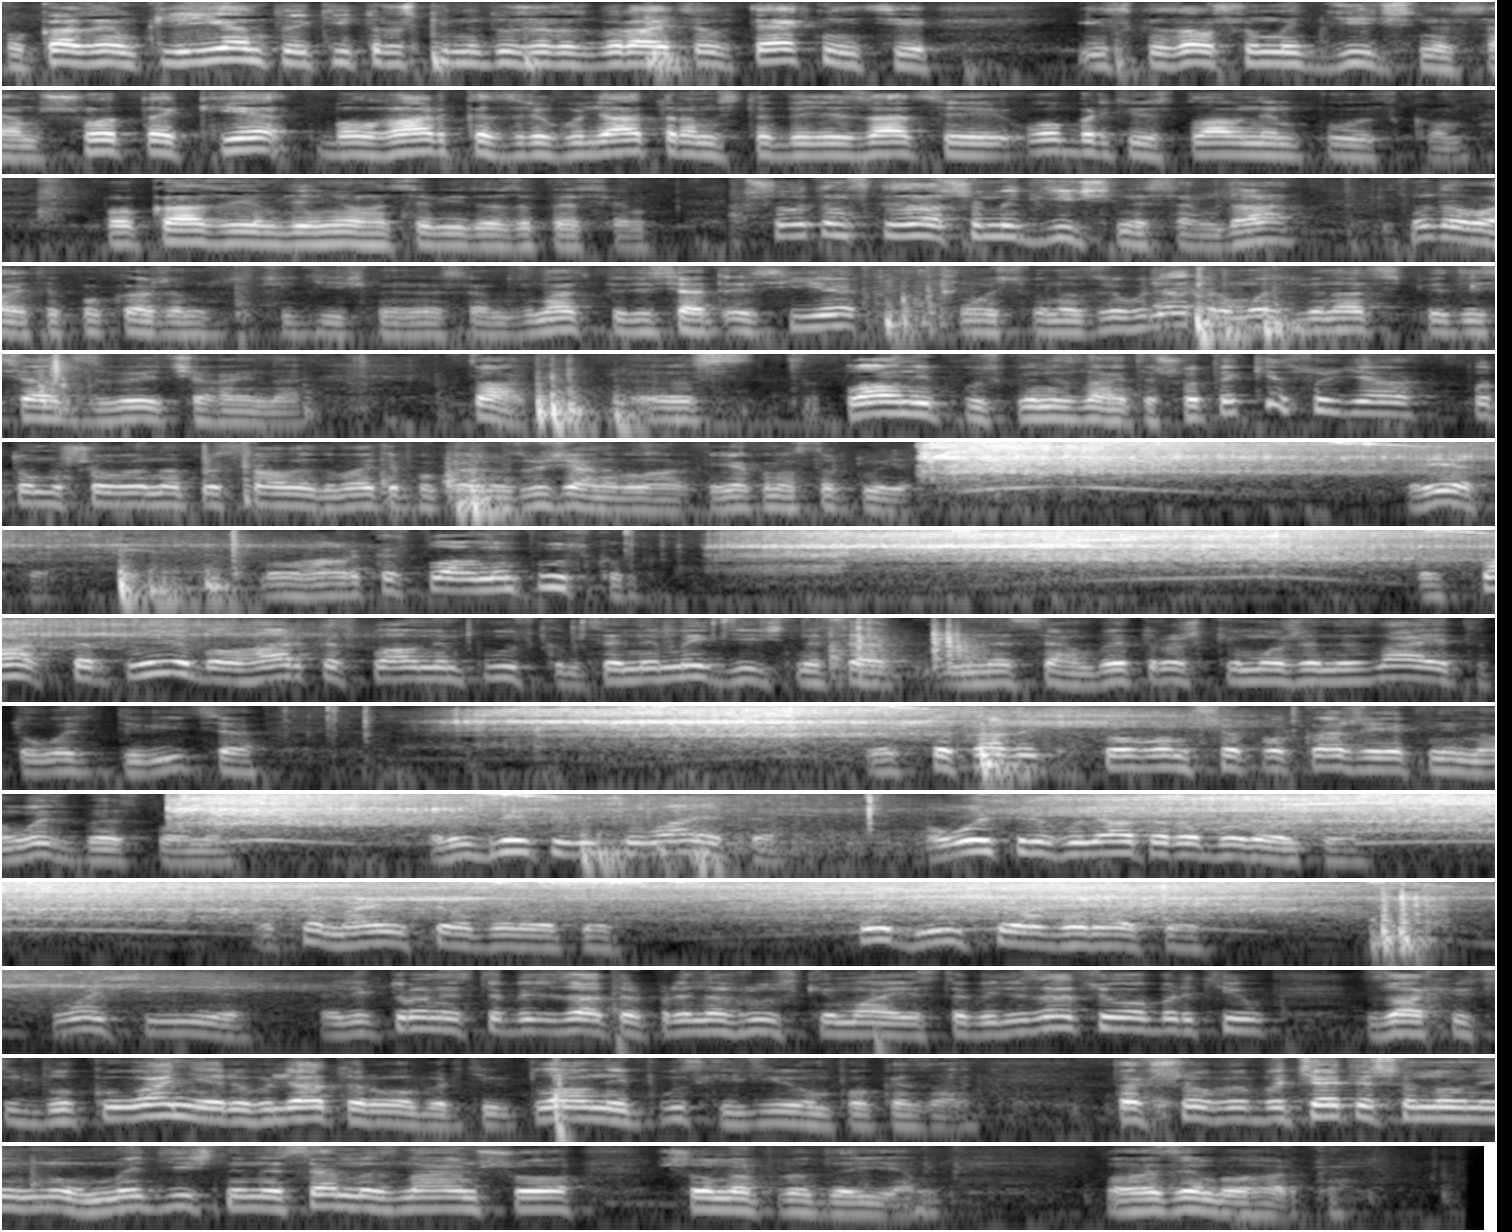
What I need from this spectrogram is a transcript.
Показуємо клієнту, який трошки не дуже розбирається в техніці, і сказав, що ми діч несемо. Що таке болгарка з регулятором стабілізацією обертів з плавним пуском. Показуємо для нього це відео, записуємо. Що ви там сказали, що ми діч несемо, да? Ну давайте покажемо, чи діч ми несемо. 1250 SE, ось вона з регулятором, ось 1250 звичайна. Так, е, плавний пуск, ви не знаєте, що таке, судя по тому, що ви написали. Давайте покажемо. Звичайна болгарка, як вона стартує. Резко. Болгарка з плавним пуском. Ось так стартує болгарка з плавним пуском. Це не ми діч несе- несемо. Ви трошки, може, не знаєте, то ось дивіться. Як то кажуть, хто вам ще покаже, як не ми. Ось без плавно. Різницю відчуваєте? А ось регулятор оборотів. Оце менше оборотів. Це більше оборотів. Ось і. Електронний стабілізатор при нагрузці має стабілізацію обертів, захист від блокування, регулятор обертів, плавний пуск, який вам показав. Так що, вибачайте, шановний, ну, ми дійсно не несемо, ми знаємо, що, що ми продаємо. Магазин Болгарка.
